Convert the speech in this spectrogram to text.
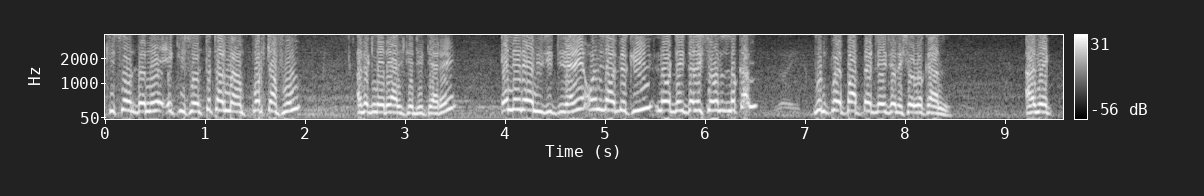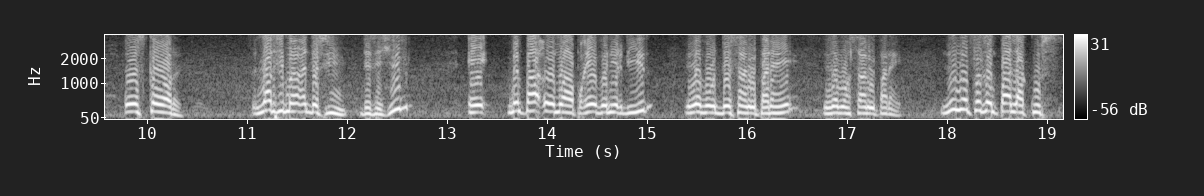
qui sont donnés et qui sont totalement en porte-à-faux avec les réalités du terrain. Et les réalités du terrain, on les a vécues lors des élections locales. Vous ne pouvez pas perdre les élections locales avec un score largement en dessus de ces chiffres et même pas un mois après venir dire nous avons 200 000 parrains, nous avons 100 000 parrains. Nous ne faisons pas la course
